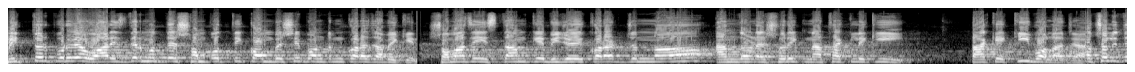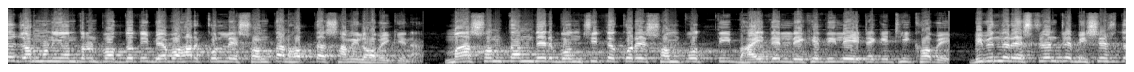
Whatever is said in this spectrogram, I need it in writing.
মৃত্যুর পূর্বে ওয়ারিসদের মধ্যে সম্পত্তি কম বেশি বন্টন করা যাবে কি সমাজে ইসলামকে বিজয়ী করার জন্য আন্দোলনে শরিক না থাকলে কি তাকে কি বলা যায়? প্রচলিত জন্ম নিয়ন্ত্রণ পদ্ধতি ব্যবহার করলে সন্তান হত্যা সামিল হবে কিনা? মা সন্তানদের বঞ্চিত করে সম্পত্তি ভাইদের লিখে দিলে এটা কি ঠিক হবে? বিভিন্ন রেস্টুরেন্টে, বিশেষত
